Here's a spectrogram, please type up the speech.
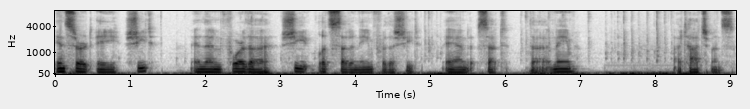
insert a sheet. And then for the sheet, let's set a name for the sheet and set the name attachments.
